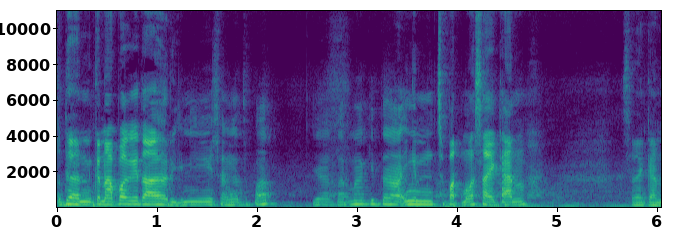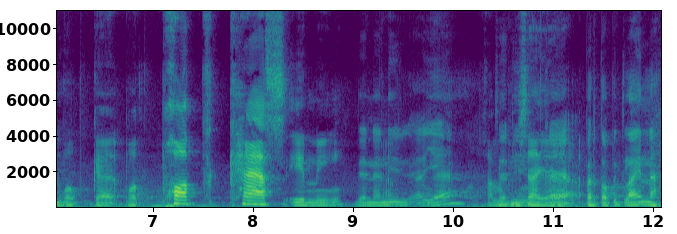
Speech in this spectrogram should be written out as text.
dan kenapa kita hari ini sangat cepat ya karena kita ingin cepat menyelesaikan selesaikan podcast pod, podcast ini dan nanti eh, ya Kalau jadi bisa ya. kayak bertopik lain lah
